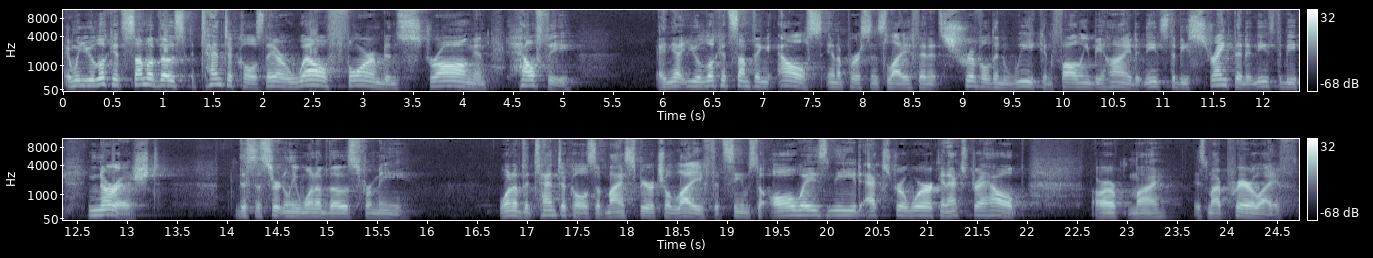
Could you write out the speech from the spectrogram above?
And when you look at some of those tentacles, they are well formed and strong and healthy. And yet you look at something else in a person's life and it's shriveled and weak and falling behind. It needs to be strengthened, it needs to be nourished. This is certainly one of those for me. One of the tentacles of my spiritual life that seems to always need extra work and extra help are my, is my prayer life.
